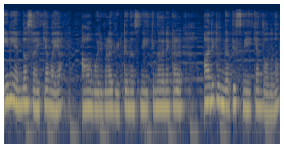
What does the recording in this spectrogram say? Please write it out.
ഇനി എന്തോ സഹിക്കാൻ വയ്യ. ആ ഒരുവളെ വിട്ടുനിന്ന് സ്നേഹിക്കുന്നതിനേക്കാൾ അരികിൽ നിർത്തി സ്നേഹിക്കാൻ തോന്നുന്നു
